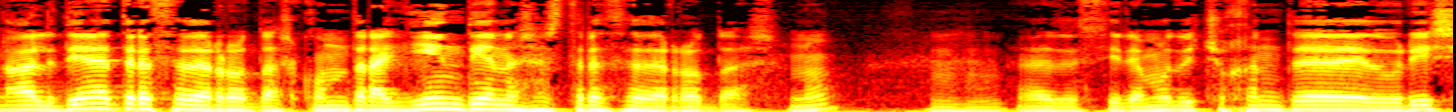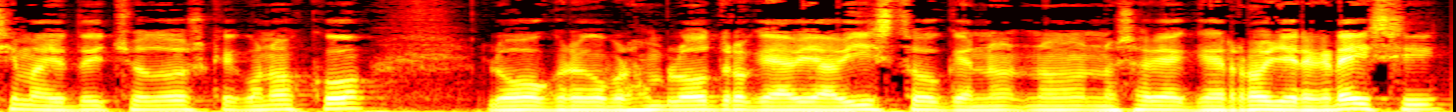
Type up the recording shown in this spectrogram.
vale, tiene 13 derrotas. ¿Contra quién tiene esas 13 derrotas, no? Es decir, hemos dicho gente durísima, yo te he dicho dos que conozco, luego creo que por ejemplo otro que había visto que no, no, no sabía que es Roger Gracie,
